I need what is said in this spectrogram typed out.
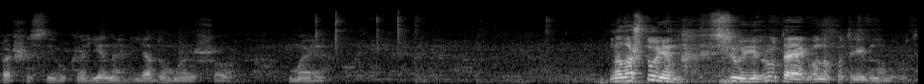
першості України. Я думаю, що ми налаштуємо всю ігру так, як воно потрібно буде.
